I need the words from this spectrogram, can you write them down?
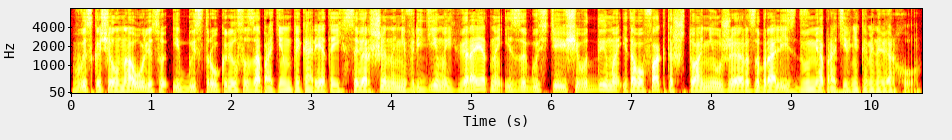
выскочил на улицу и быстро укрылся за прокинутой каретой, совершенно невредимый, вероятно, из-за густеющего дыма и того факта, что они уже разобрались с двумя противниками наверху.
